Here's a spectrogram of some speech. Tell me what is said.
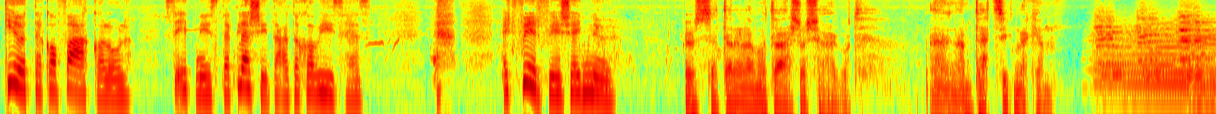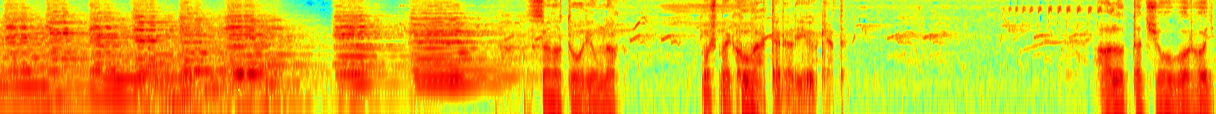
Kijöttek a fák alól. Szétnéztek, lesétáltak a vízhez. Egy férfi és egy nő. Összeterelem a társaságot. Ez nem tetszik nekem. Szanatóriumnak most meg hová tereli őket? Hallottad, sógor, hogy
